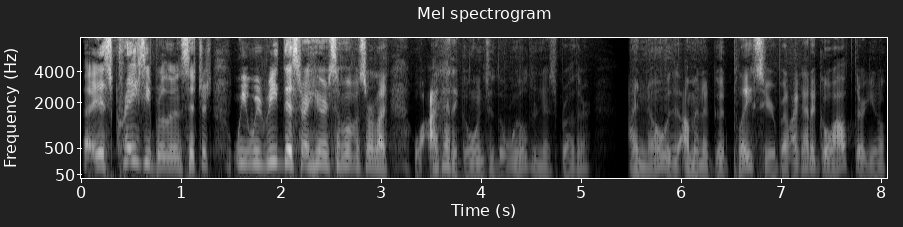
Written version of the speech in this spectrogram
It's crazy, brothers and sisters. We, we read this right here, and some of us are like, well, I got to go into the wilderness, brother. I know that I'm in a good place here, but I got to go out there. You know,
